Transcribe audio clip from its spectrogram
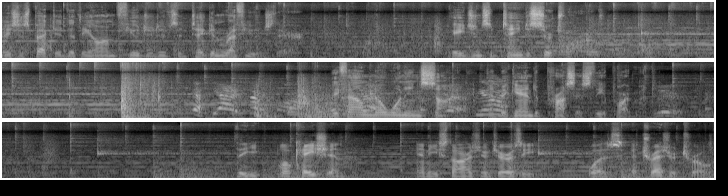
They suspected that the armed fugitives had taken refuge there. Agents obtained a search warrant. They found no one inside and began to process the apartment. The location in East Orange, New Jersey was a treasure trove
